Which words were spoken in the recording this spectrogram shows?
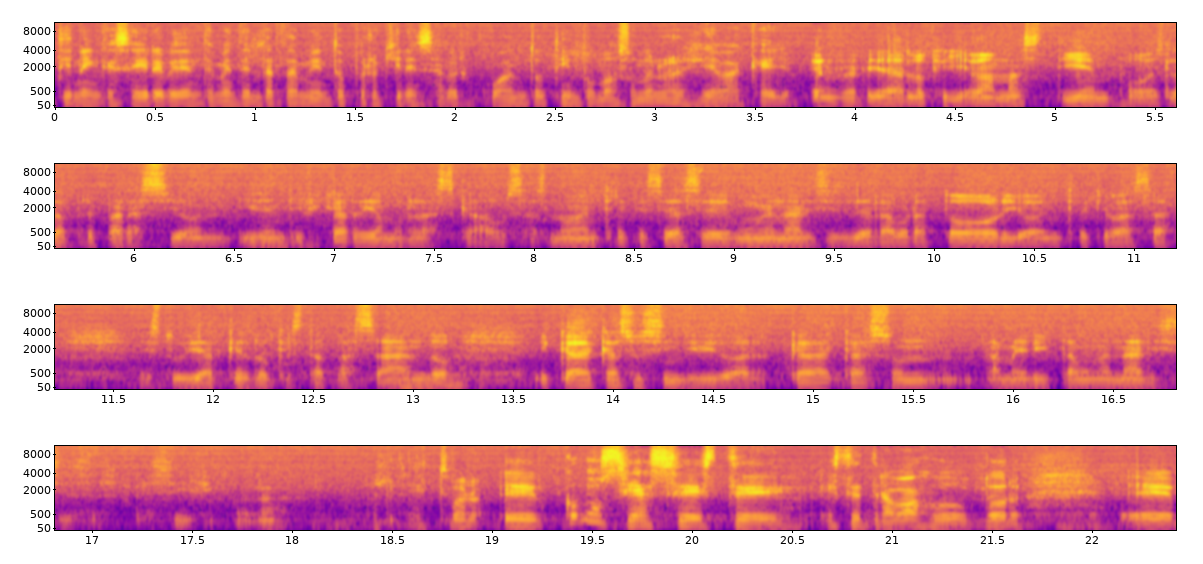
tienen que seguir evidentemente el tratamiento, pero quieren saber cuánto tiempo más o menos les lleva aquello. En realidad lo que lleva más tiempo es la preparación, identificar, digamos, las causas, ¿no? Entre que se hace un análisis de laboratorio, entre que vas a estudiar qué es lo que está pasando, y cada caso es individual, cada caso amerita un análisis específico, ¿no? Bueno, eh, ¿cómo se hace este, este trabajo, doctor? Eh,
